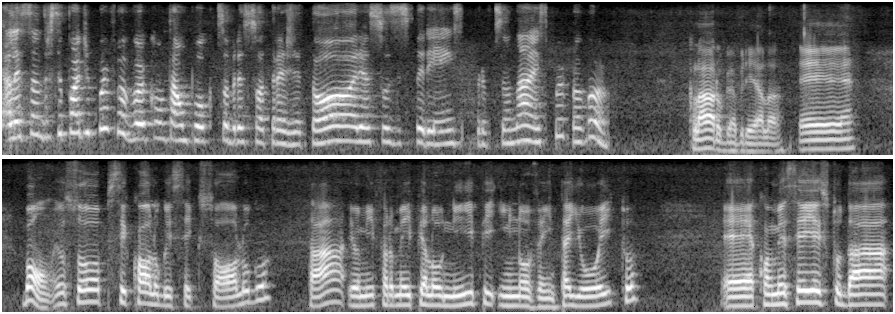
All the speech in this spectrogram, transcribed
Alessandro, você pode, por favor, contar um pouco sobre a sua trajetória, suas experiências profissionais, por favor? Claro, Gabriela. É... Bom, eu sou psicólogo e sexólogo, tá? Eu me formei pela Unip em 98 é, comecei a estudar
